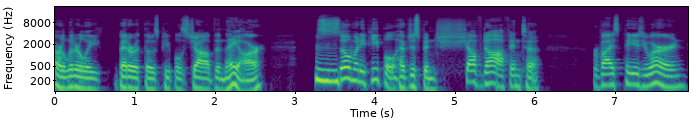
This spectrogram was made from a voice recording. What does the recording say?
are literally better at those people's job than they are Mhm. so many people have just been shoved off into revised pay as you earn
